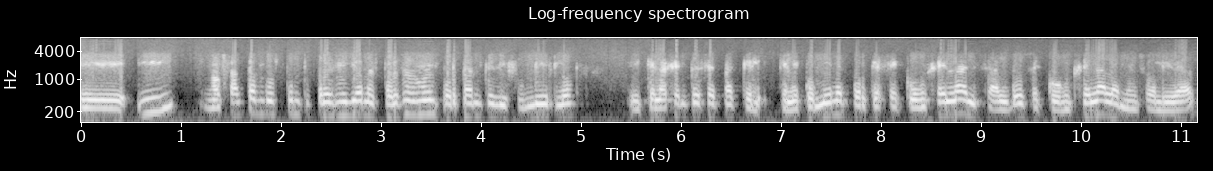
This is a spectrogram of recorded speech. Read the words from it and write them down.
eh, y nos faltan 2.3 millones, por eso es muy importante difundirlo, eh, que la gente sepa que, que le conviene porque se congela el saldo, se congela la mensualidad,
